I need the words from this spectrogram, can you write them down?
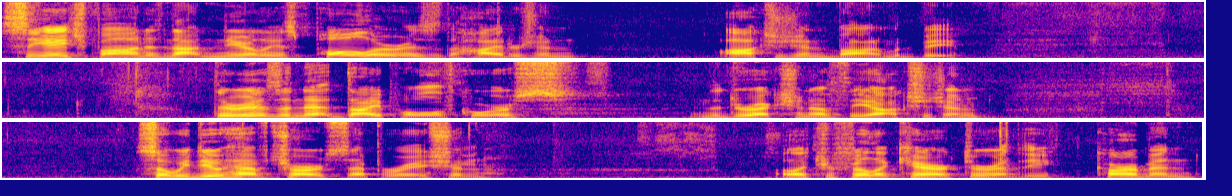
CH bond is not nearly as polar as the hydrogen-oxygen bond would be. There is a net dipole, of course, in the direction of the oxygen. So we do have charge separation, electrophilic character at the carbon,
